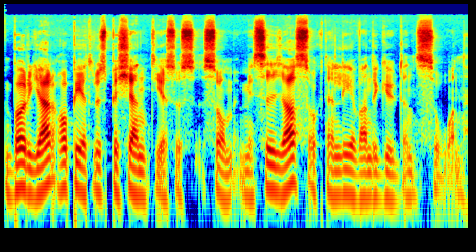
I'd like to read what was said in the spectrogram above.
börjar har Petrus bekänt Jesus som Messias och den levande Gudens son.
